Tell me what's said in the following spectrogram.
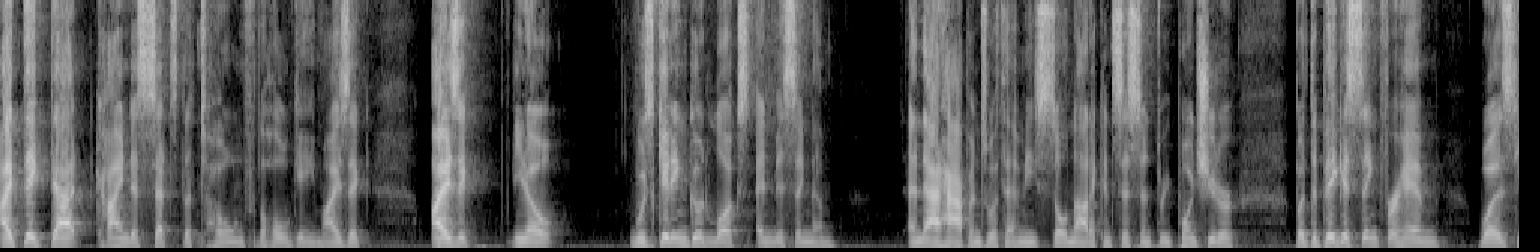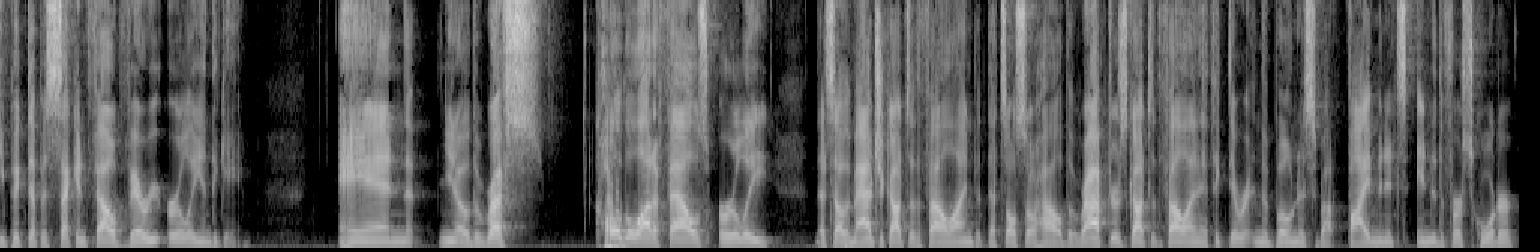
I think that kind of sets the tone for the whole game. Isaac, Isaac, you know, was getting good looks and missing them, and that happens with him. He's still not a consistent three point shooter, but the biggest thing for him was he picked up a second foul very early in the game, and you know the refs called a lot of fouls early. That's how the Magic got to the foul line, but that's also how the Raptors got to the foul line. I think they were in the bonus about five minutes into the first quarter.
